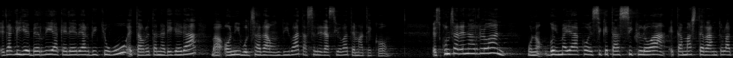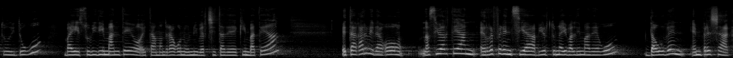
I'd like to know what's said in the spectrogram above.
eragile berriak ere behar ditugu eta horretan ari gera, ba honi bultzada handi bat, azelerazio bat emateko. Hezkuntzaren arloan, bueno, goi mailako heziketa zikloa eta masterra antolatu ditugu, bai Zubiri Manteo eta Mondragon Unibertsitateekin batean. Eta garbi dago, nazioartean erreferentzia bihurtu nahi baldin badegu, dauden enpresak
